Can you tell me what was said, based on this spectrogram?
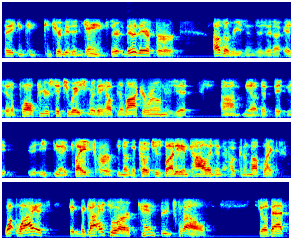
they can, can contribute in games. They're, they're there for other reasons. Is it a, is it a Paul Pierce situation where they help your locker room? Is it, um, you know, that he, you know, he played for, you know, the coach's buddy in college and they're hooking him up. Like, wh- why is the, the guys who are 10 through 12, so that's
